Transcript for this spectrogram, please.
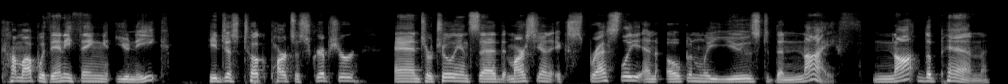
come up with anything unique. He just took parts of scripture and Tertullian said that Marcion expressly and openly used the knife, not the pen,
